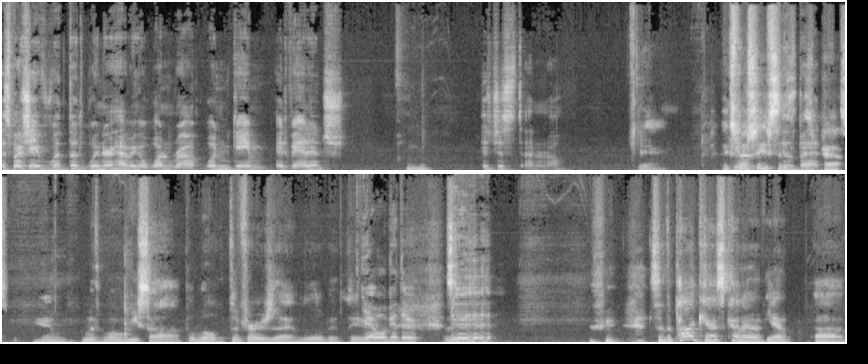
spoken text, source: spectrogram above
especially if with the winner having a one round, one game advantage. Mhm. It's just I don't know. Yeah. Especially feels since this past weekend with what we saw, but we'll diverge that a little bit later. Yeah, we'll get there. so the podcast kind of you know uh,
